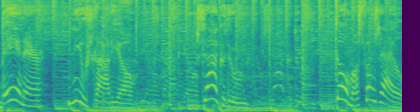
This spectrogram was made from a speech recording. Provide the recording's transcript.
BNR Nieuwsradio. Zaken doen. Thomas van Zeil.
